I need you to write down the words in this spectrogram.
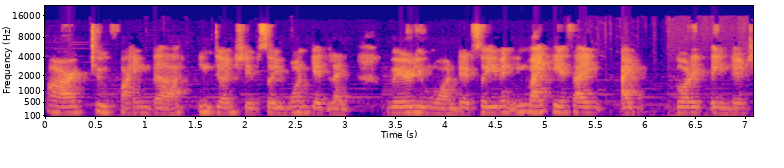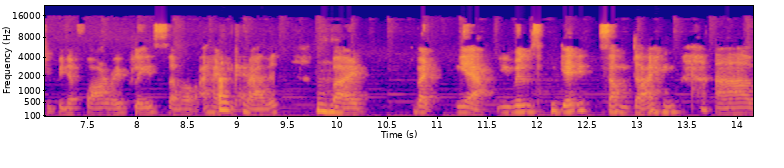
hard to find the internship so you won't get like where you want it so even in my case i i got the internship in a faraway place so i had okay. to travel mm-hmm. but but yeah you will get it sometime uh,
